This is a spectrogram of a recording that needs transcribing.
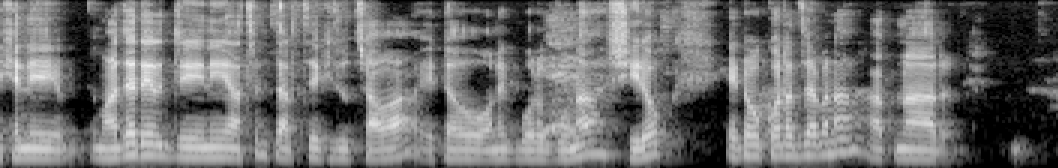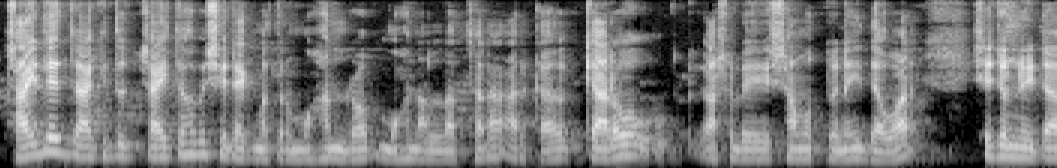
এখানে মাজারের যিনি আছেন, তার থেকে কিছু চাওয়া, এটাও অনেক বড় গুণা শিরক। এটাও করা যাবে না। আপনার চাইলে যা কিন্তু চাইতে হবে সেটা একমাত্র মহান রব, মহান আল্লাহ ছাড়া আর কারও আসলে সামর্থ্য নেই দেওয়ার। সেজন্য এটা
